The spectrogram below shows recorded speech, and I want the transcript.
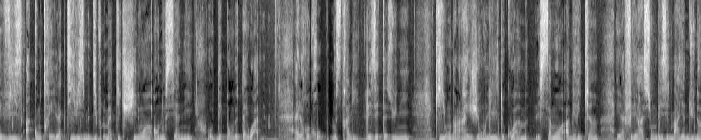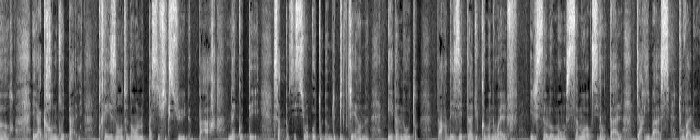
vise à contrer l'activisme diplomatique chinois en Océanie aux dépens de Taïwan. Elle regroupe l'Australie, les États-Unis, qui ont dans la région l'île de Guam, les Samoa américains et la Fédération des îles Mariannes du Nord, et la Grande-Bretagne, présente dans le Pacifique Sud par, d'un côté, sa possession autonome de Pitcairn et d'un autre, par des États du Commonwealth îles Salomon, Samoa occidental, Caribas, Tuvalu,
